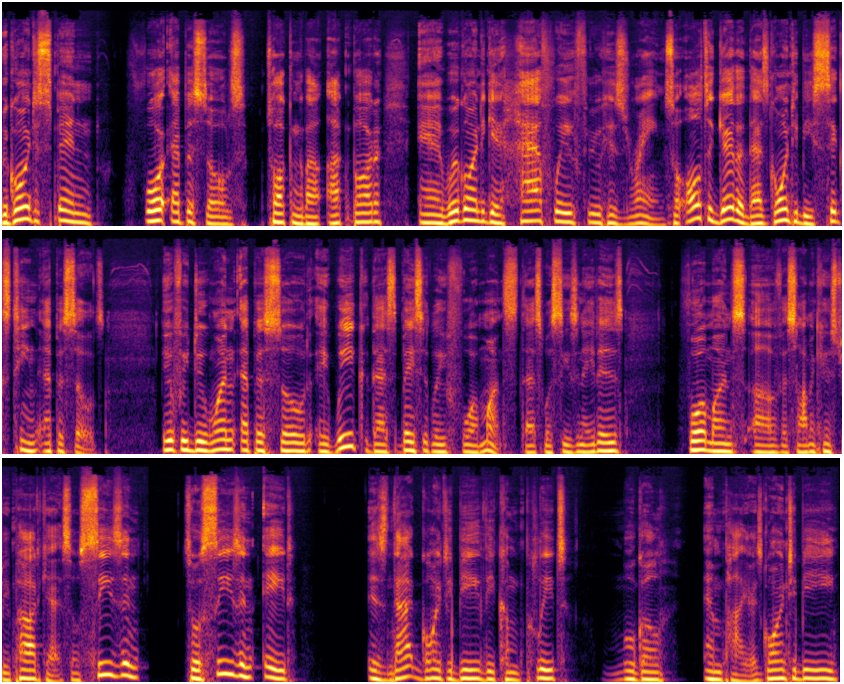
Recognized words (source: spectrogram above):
We're going to spend four episodes talking about Akbar, and we're going to get halfway through his reign. So, altogether, that's going to be 16 episodes. If we do one episode a week, that's basically four months. That's what season eight is four months of Islamic History podcast. So, season so season eight is not going to be the complete Mughal empire. It's going to be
